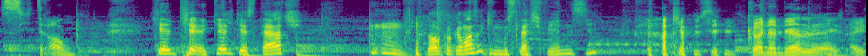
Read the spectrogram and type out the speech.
Citron. quelques, quelques stats. Donc, on commence avec une moustache fine ici. c'est le colonel. Hey,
